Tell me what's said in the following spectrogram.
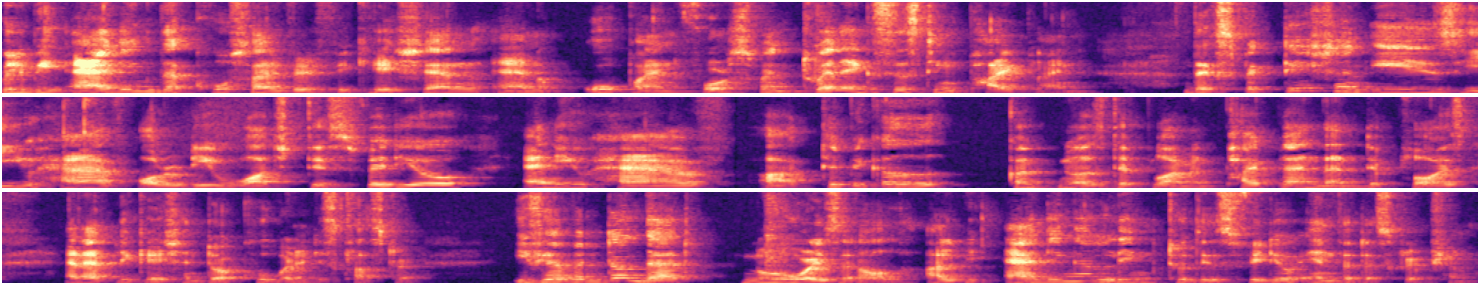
We'll be adding the cosign verification and OPA enforcement to an existing pipeline. The expectation is you have already watched this video and you have a typical continuous deployment pipeline that deploys an application to a Kubernetes cluster. If you haven't done that, no worries at all. I'll be adding a link to this video in the description.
